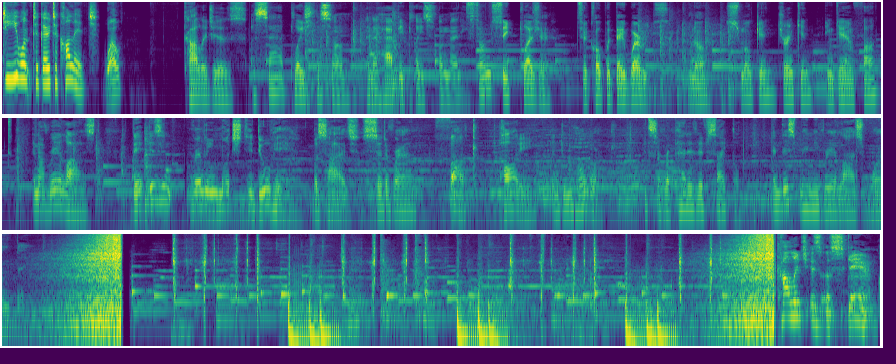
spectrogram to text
Do you want to go to college? Well, college is a sad place for some and a happy place for many. Some seek pleasure to cope with their worries, you know, smoking, drinking, and getting fucked. And I realized there isn't really much to do here besides sit around, fuck, party, and do homework. It's a repetitive cycle. And this made me realize one thing. College is a scam.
